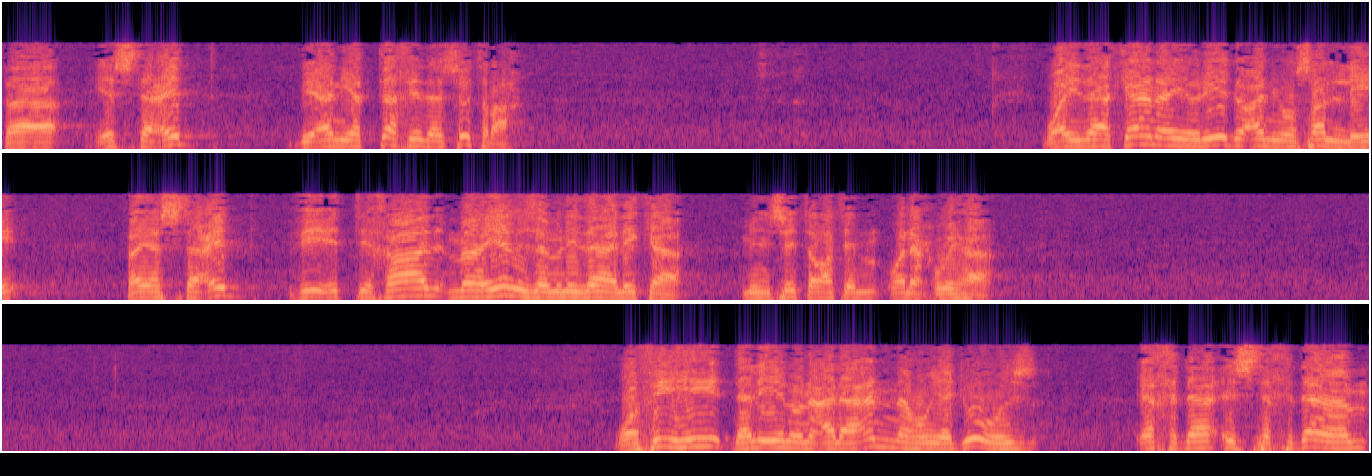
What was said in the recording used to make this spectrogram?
فيستعد بأن يتخذ سترة. وإذا كان يريد أن يصلي فيستعد في اتخاذ ما يلزم لذلك من سترة ونحوها. وفيه دليل على أنه يجوز استخدام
